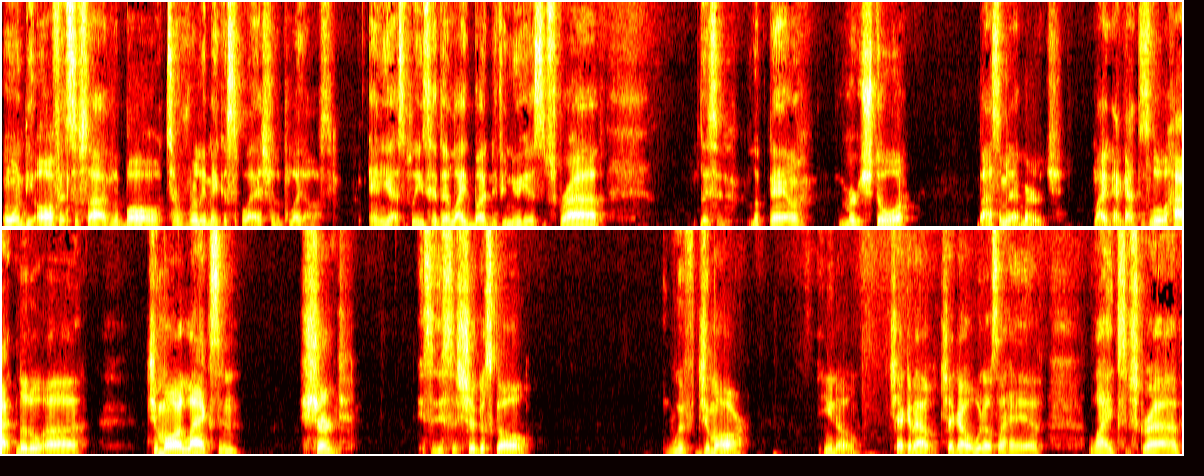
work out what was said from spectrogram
on the offensive side of the ball to really make a splash for the playoffs. And yes, please hit that like button. If you're new here, subscribe. Listen, look down, merch store, buy some of that merch. Like I got this little hot little uh Jamar Laxon shirt. It's, it's a sugar skull with Jamar. You know, check it out. Check out what else I have. Like, subscribe,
